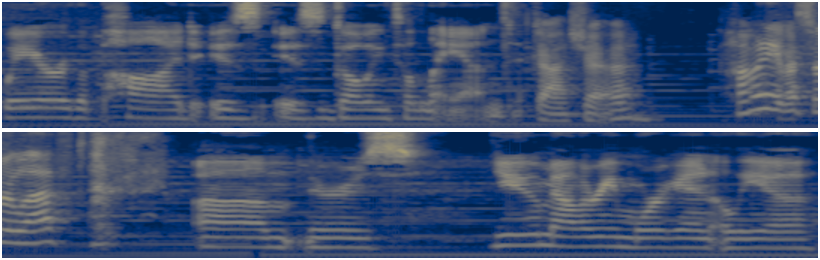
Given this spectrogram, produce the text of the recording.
where the pod is is going to land. Gotcha. How many of us are left? Um, there's you, Mallory, Morgan, Aleah,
